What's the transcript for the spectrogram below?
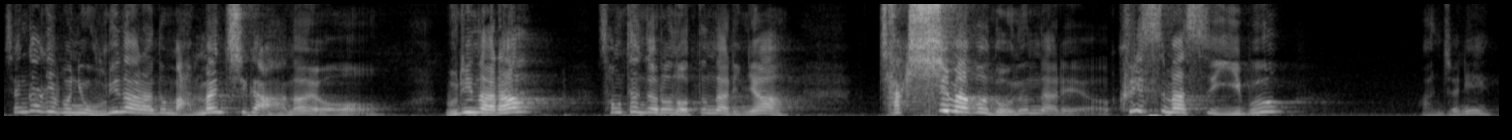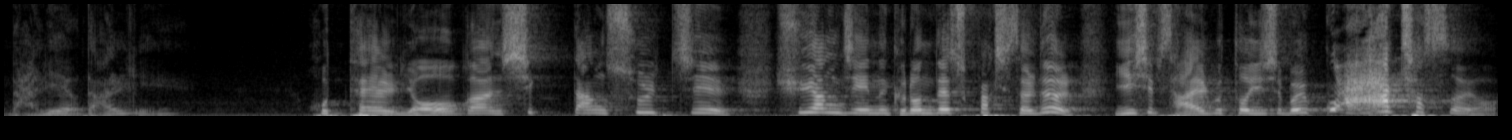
생각해 보니 우리나라도 만만치가 않아요. 우리나라 성탄절은 어떤 날이냐? 작심하고 노는 날이에요. 크리스마스 이브 완전히 난리예요, 난리. 호텔, 여관, 식당, 술집, 휴양지에 있는 그런데 숙박시설들 24일부터 25일 꽉 찼어요.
